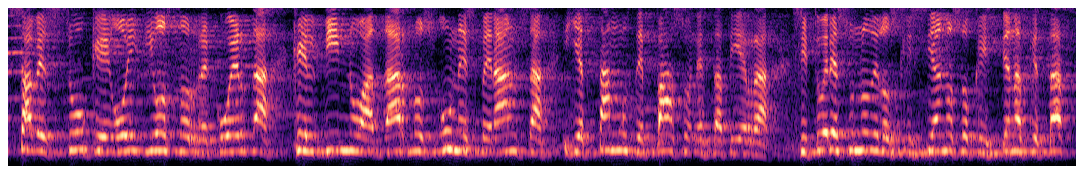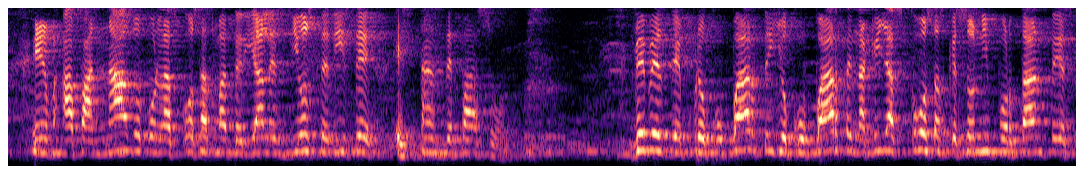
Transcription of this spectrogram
¿Sabes tú que hoy Dios nos recuerda que Él vino a darnos una esperanza y estamos de paso en esta tierra? Si tú eres uno de los cristianos o cristianas que estás afanado con las cosas materiales, Dios te dice, estás de paso. Debes de preocuparte y ocuparte en aquellas cosas que son importantes,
